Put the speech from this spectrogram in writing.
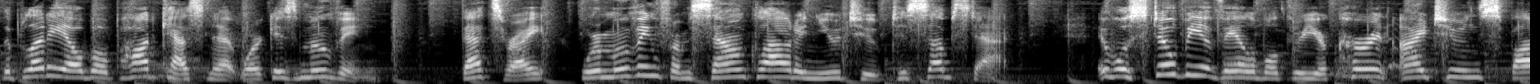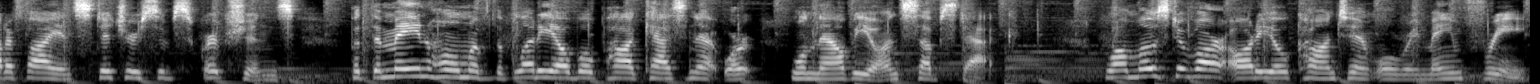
The Bloody Elbow Podcast Network is moving. That's right, we're moving from SoundCloud and YouTube to Substack. It will still be available through your current iTunes, Spotify, and Stitcher subscriptions, but the main home of the Bloody Elbow Podcast Network will now be on Substack. While most of our audio content will remain free,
